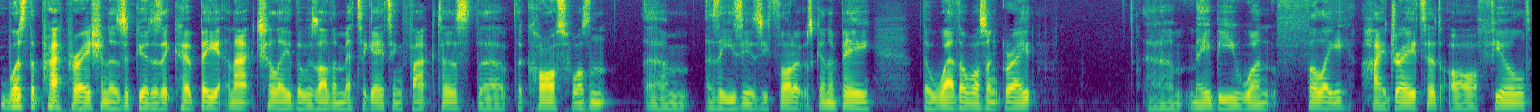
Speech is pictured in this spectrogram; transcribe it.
was the preparation as good as it could be? And actually, there was other mitigating factors. the The course wasn't um, as easy as you thought it was going to be. The weather wasn't great. Um, maybe you weren't fully hydrated or fueled.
